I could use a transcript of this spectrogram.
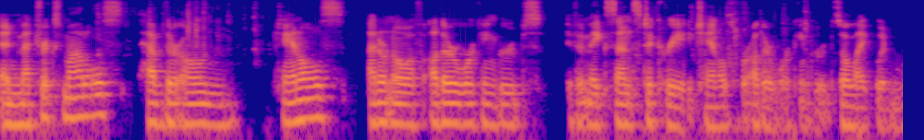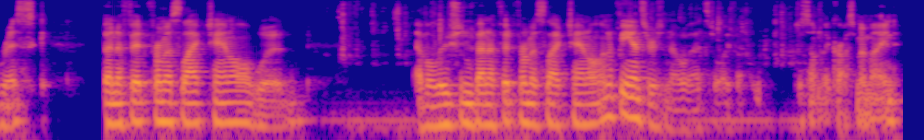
and metrics models have their own channels. I don't know if other working groups, if it makes sense to create channels for other working groups. So like would risk benefit from a Slack channel? Would evolution benefit from a Slack channel? And if the answer is no, that's totally fine. Just something that crossed my mind.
